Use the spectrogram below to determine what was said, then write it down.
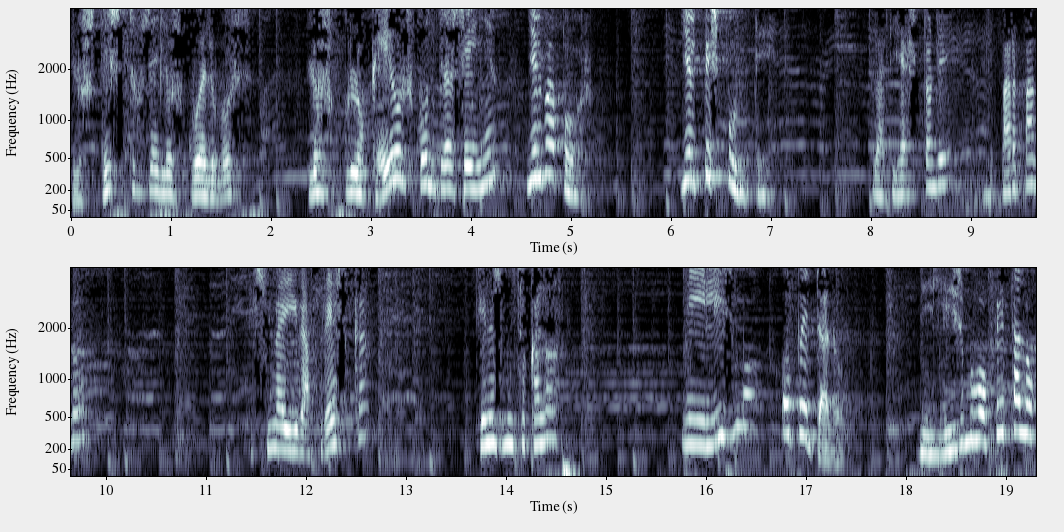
¿Los textos de los cuervos? ¿Los bloqueos contraseña? ¿Y el vapor? ¿Y el pespunte? ¿La diástole? ¿El párpado? ¿Es una herida fresca? ¿Tienes mucho calor? ¿Nihilismo o pétalo? ¿Nihilismo o pétalo?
